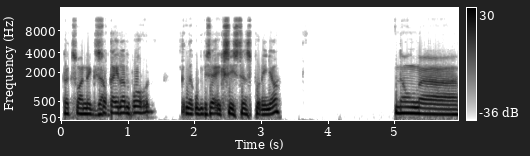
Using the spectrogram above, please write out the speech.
That's one So example. kailan po nag-umpisa existence po ninyo? Nung uh,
